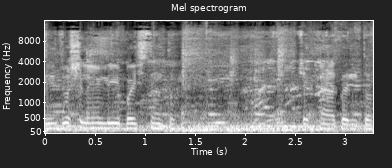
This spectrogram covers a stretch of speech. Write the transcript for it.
Need wash lang yung Levi's na to. Check natin to.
